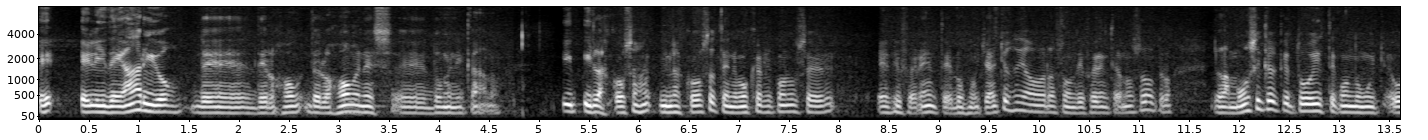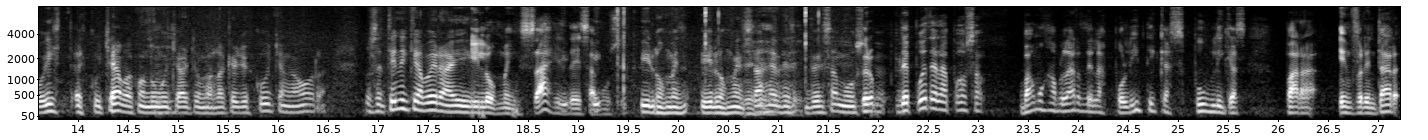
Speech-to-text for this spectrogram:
e- el ideario de, de los, de los jóvenes eh, dominicanos. Y, y las cosas, y las cosas tenemos que reconocer es diferente. Los muchachos de ahora son diferentes a nosotros. La música que tú oíste cuando oíste- escuchabas cuando muchachos no es la que ellos escuchan ahora. Entonces tiene que haber ahí Y los mensajes de esa y- música. y los, men- y los mensajes de, de esa música. Pero después de la pausa, vamos a hablar de las políticas públicas para enfrentar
